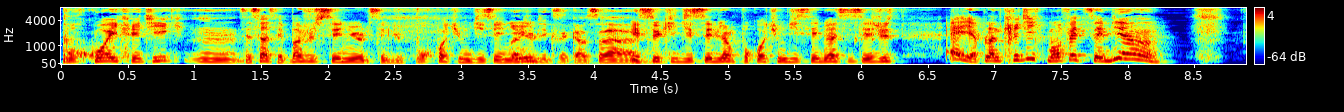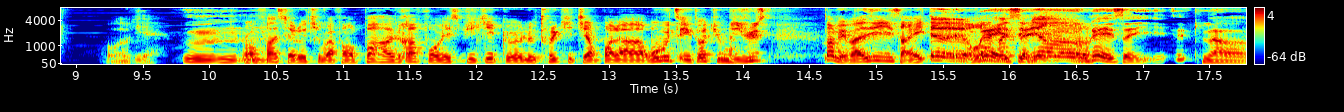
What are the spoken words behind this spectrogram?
pourquoi ils critiquent. Hmm. C'est ça, c'est pas juste c'est nul, c'est du pourquoi tu me dis c'est Moi, je nul. dis que c'est comme ça? Et ceux qui disent c'est bien, pourquoi tu me dis c'est bien si c'est juste, eh, il y a plein de critiques, mais en fait, c'est bien. Ok. Hmm, hmm, hmm. En face, il y a l'autre qui m'a fait un paragraphe pour m'expliquer que le truc, il tient pas la route, et toi, tu me dis juste, non, mais vas-y, c'est un hater, en Ouais, fait, c'est bien. Ouais, essaye. Non.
